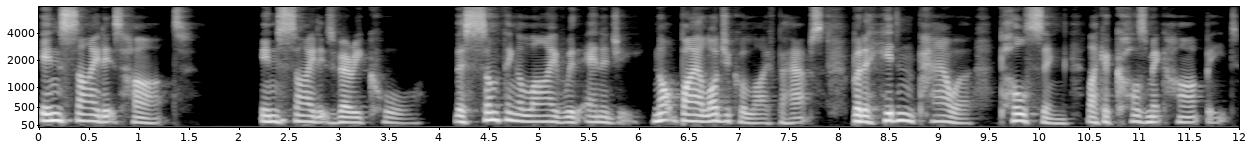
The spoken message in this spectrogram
Inside its heart, inside its very core, there's something alive with energy, not biological life perhaps, but a hidden power pulsing like a cosmic heartbeat.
